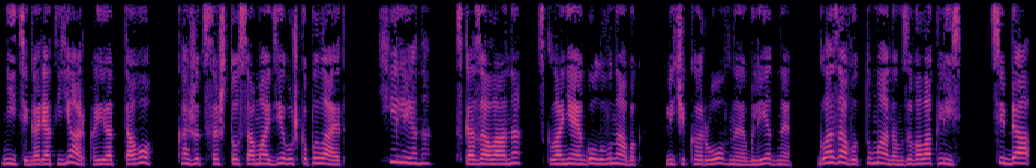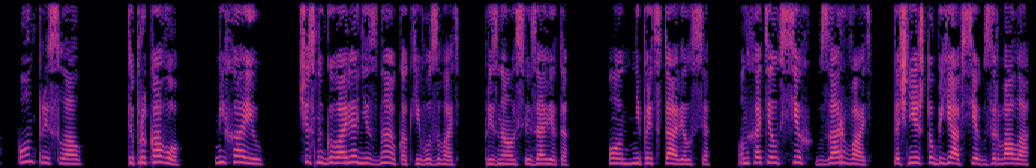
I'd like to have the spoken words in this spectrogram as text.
нити горят ярко, и от того кажется, что сама девушка пылает. «Хелена», — сказала она, склоняя голову на бок, личико ровное, бледное, глаза вот туманом заволоклись. «Тебя он прислал?» «Ты про кого?» Михаил. Честно говоря, не знаю, как его звать, призналась Лизавета. Он не представился. Он хотел всех взорвать. Точнее, чтобы я всех взорвала.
